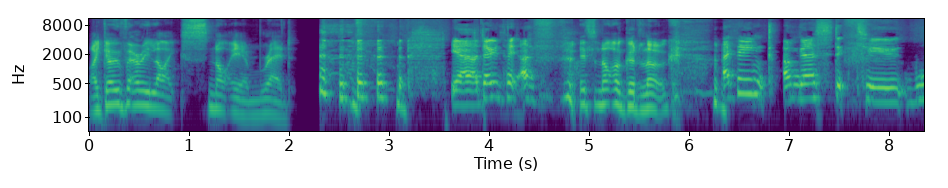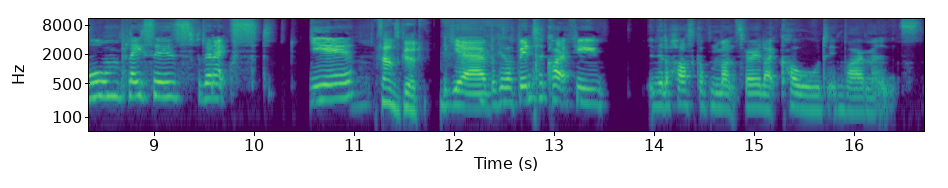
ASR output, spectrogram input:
I go very like snotty and red. yeah, I don't think I. It's not a good look. I think I'm going to stick to warm places for the next year. Sounds good. Yeah, because I've been to quite a few in the past couple of months, very like cold environments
